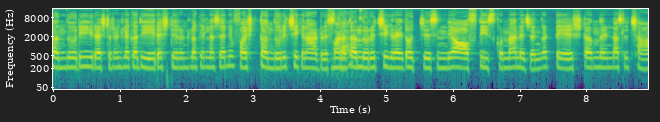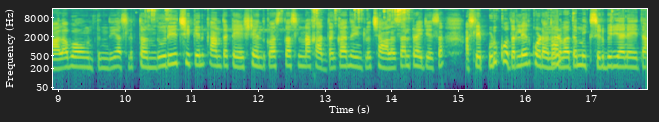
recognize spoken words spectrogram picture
తందూరి ఈ రెస్టారెంట్లో కాదు ఏ రెస్టారెంట్ లోకి వెళ్ళినా సరే నేను ఫస్ట్ తందూరి చికెన్ ఆర్డర్ ఇస్తాను మన తందూరి చికెన్ అయితే వచ్చేసింది. ఆఫ్ తీసుకున్నా. నిజంగా టేస్ట్ ఉందండి. అసలు చాలా బాగుంటుంది. అసలు తందూరి చికెన్కి అంత టేస్ట్ ఎందుకు వస్తుంది? అసలు నాకు అర్థం కాదు. ఇంట్లో చాలా సార్లు ట్రై చేసా. అసలు ఎప్పుడు కుదరలేదు కూడా తర్వాత మిక్స్డ్ బిర్యానీ అయితే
